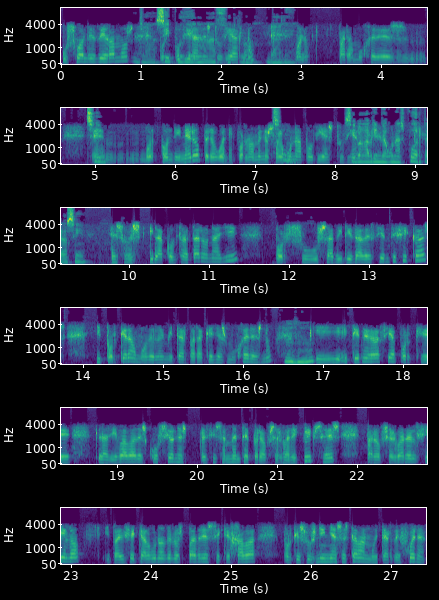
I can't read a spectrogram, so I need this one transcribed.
usuales, digamos, pues pudieran, estudiar, ¿no? Bueno, para mujeres eh, con dinero, pero bueno, por lo menos alguna podía estudiar. Se van abriendo algunas puertas, sí. Eso es. Y la contrataron allí por sus habilidades científicas y porque era un modelo a imitar para aquellas mujeres, ¿no? y, tiene gracia porque la llevaba de excursiones precisamente para observar eclipses, para observar el cielo y parece que alguno de los padres se quejaba porque sus niñas estaban muy tarde fuera.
